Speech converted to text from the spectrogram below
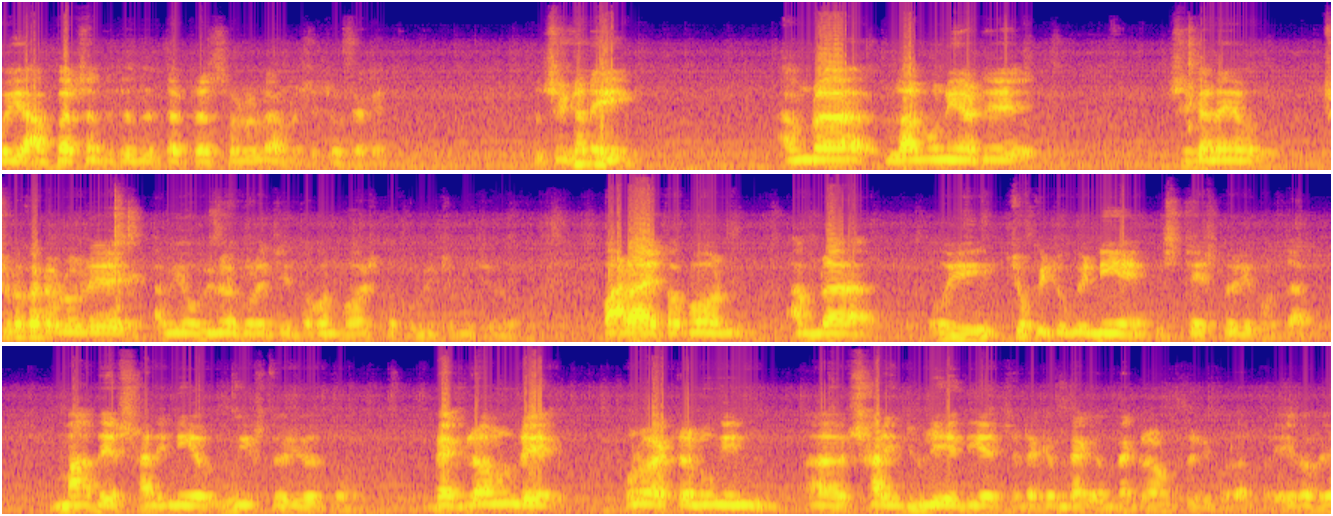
ওই আব্বার সাথে সাথে তার ট্রান্সফার হলে আমরা সেসব জায়গায় তো সেখানেই আমরা লালমনিহাটে সেখানে ছোটখাটো রোলে আমি অভিনয় করেছি, তখন বয়স তো খুবই ছোট ছিল। পাড়ায় তখন আমরা ওই চকি টুপি নিয়ে স্টেজ তৈরি করতাম। মাদের শাড়ি নিয়ে উইস তৈরি হতো। ব্যাকগ্রাউন্ডে কোনো একটা রঙিন শাড়ি ঝুলিয়ে দিয়ে সেটাকে ব্যাকগ্রাউন্ড তৈরি করা হতো এইভাবে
